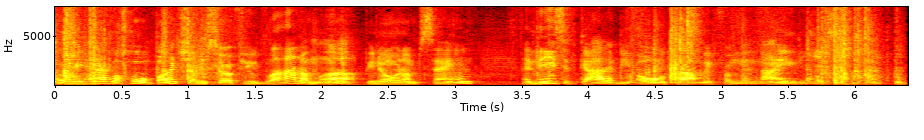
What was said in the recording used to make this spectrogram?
But we have a whole bunch of them. So if you lot them up, you know what I'm saying? And these have got to be old, probably from the 90s.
